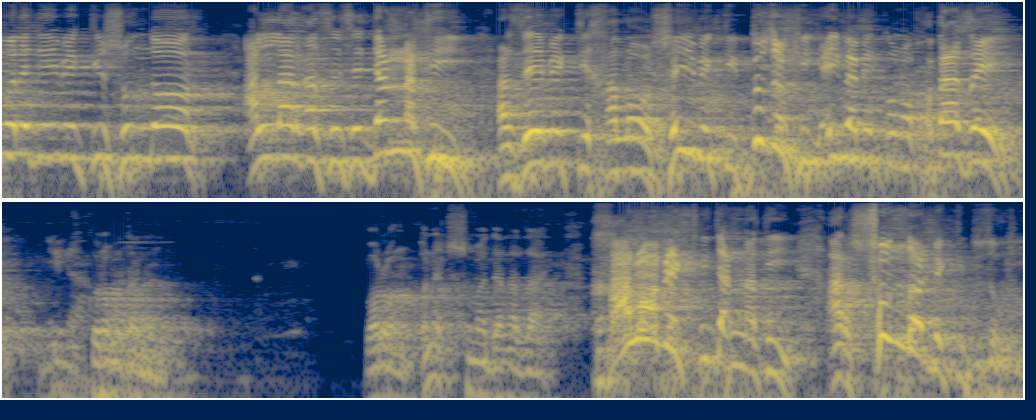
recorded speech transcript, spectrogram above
বলে যে ব্যক্তি সুন্দর আল্লাহর কাছে সে জান্নাতি আর যে ব্যক্তি খালো সেই ব্যক্তি দুজখী এইভাবে কোনো কথা আছে? কোনো কথা নেই। বরং অনেক সময় দেখা যায় ভালো ব্যক্তি জান্নাতি আর সুন্দর ব্যক্তি দুজখী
